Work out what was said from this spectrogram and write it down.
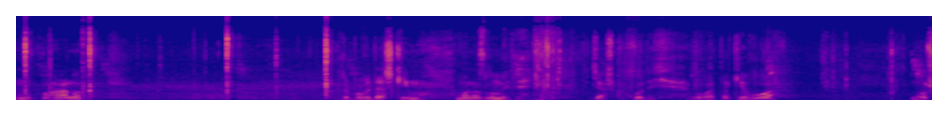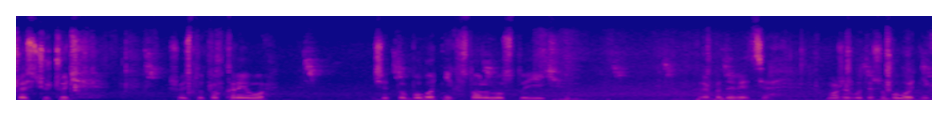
Непогано. Треба ведешки йому можна зломити. Тяжко ходить. О, таке во. Ну, щось чуть-чуть, щось тут криво. Чи то болотник в сторону стоїть. Треба дивитися. Може бути, що болотник.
